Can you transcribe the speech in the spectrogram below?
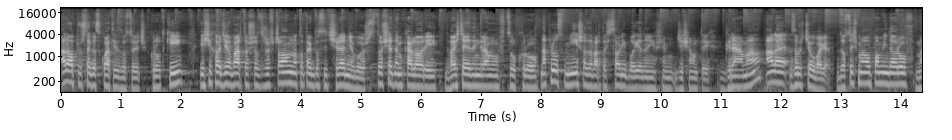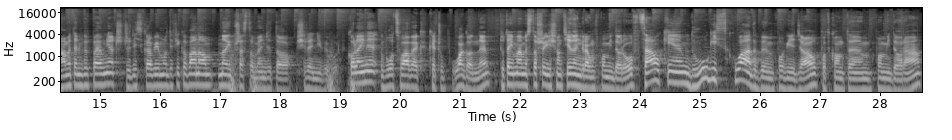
ale oprócz tego skład jest dosyć krótki. Jeśli chodzi o wartość odżywczą, no to tak dosyć średnio, bo już 107 kalorii, 21 gramów cukru, na plus mniejsza zawartość soli, bo 1,8 grama, ale zwróćcie uwagę, dosyć mało pomidorów, mamy ten wypełniacz, czyli skrobię modyfikowaną, no i przez to będzie to średni wybór. Kolejny Włocławek ketchup łagodny. Tutaj mamy 161 gramów pomidorów, całkiem długi skład bym powiedział pod kątem pomidora.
